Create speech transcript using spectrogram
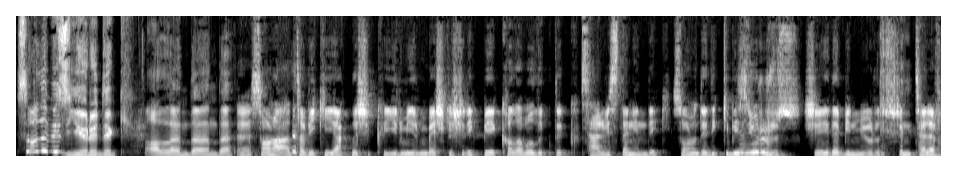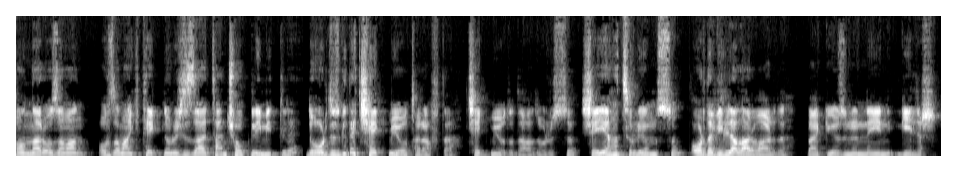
Sonra biz yürüdük Allah'ın dağında. Ee, sonra tabii ki yaklaşık 20-25 kişilik bir kalabalıktık. Servisten indik. Sonra dedik ki biz yürürüz. Şeyi de bilmiyoruz. Şimdi telefonlar o zaman o zamanki teknoloji zaten çok limitli. Doğru düzgün de çekmiyor o tarafta. Çekmiyordu daha doğrusu. Şeyi hatırlıyor musun? Orada villalar vardı. Belki gözünün önüne gelir.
